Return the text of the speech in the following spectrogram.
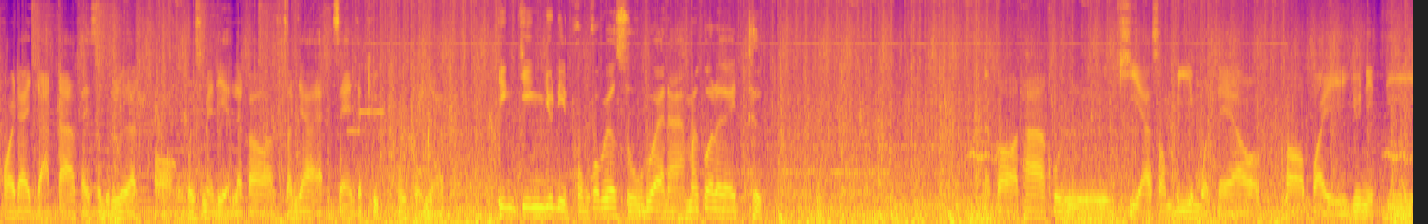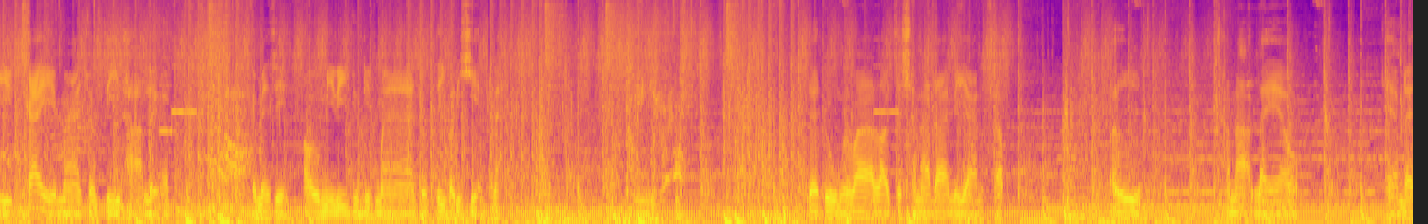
พลอยได้จากการใส่สมุนเลือดของโพลิสเมเดียแล้วก็ซอนยาแซนจะถึกของผมนะครับจริงๆยูนิตผมก็เวลสูงด้วยนะ มันก็เลยถึก ก็ถ้าคุณเคลียร์ซอมบี้หมดแล้ว ก็ปล่อยยูนิตดีใกล้มาโจมตีฐานเลยครับก็ไม่สิ เอามีดียูนิตมาโจมตีบริเขตนะจะดูไหมว่าเราจะชนะได้ไหมยานครับเออชนะแล้ว แถมได้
